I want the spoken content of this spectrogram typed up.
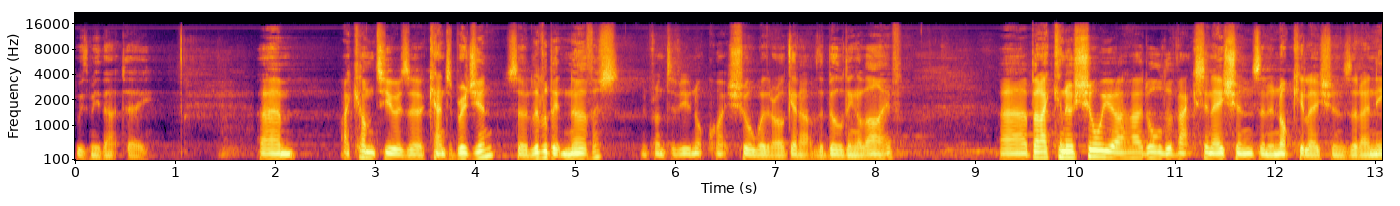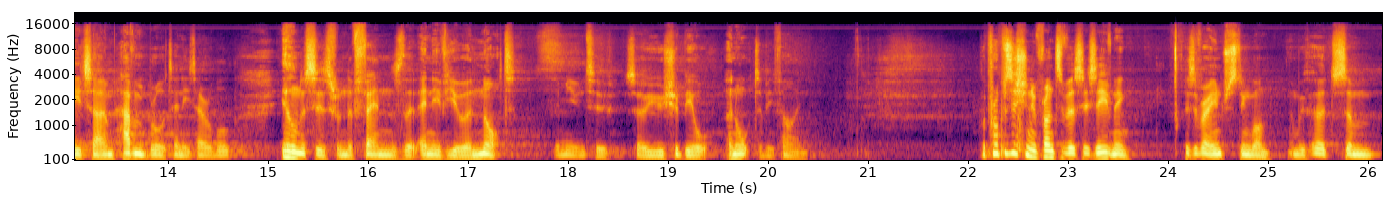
with me that day. Um, I come to you as a Cantabrigian, so a little bit nervous in front of you, not quite sure whether I'll get out of the building alive. Uh, but I can assure you I had all the vaccinations and inoculations that I need, so I haven't brought any terrible illnesses from the fens that any of you are not immune to. So you should be and ought to be fine. The proposition in front of us this evening is a very interesting one, and we've heard some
